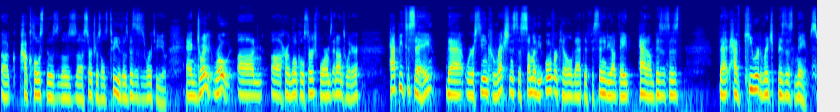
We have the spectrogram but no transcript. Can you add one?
uh, how close those those uh, search results to you, those businesses were to you. And Joy wrote on uh, her local search forums and on Twitter, happy to say that we're seeing corrections to some of the overkill that the vicinity update had on businesses that have keyword rich business names.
